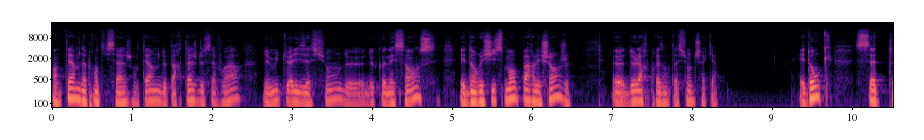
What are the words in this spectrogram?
en termes d'apprentissage, en termes de partage de savoir, de mutualisation de, connaissances et d'enrichissement par l'échange de la représentation de chacun. Et donc cette,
